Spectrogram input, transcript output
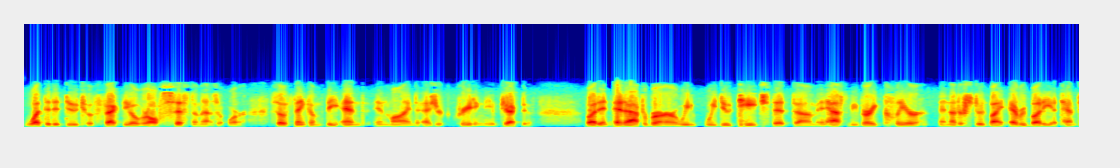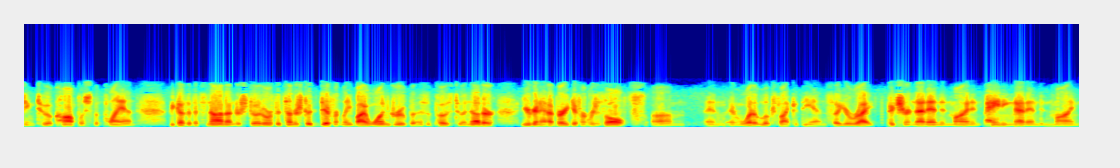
what did it do to affect the overall system, as it were? So think of the end in mind as you're creating the objective. But at, Afterburner, we, we do teach that um, it has to be very clear and understood by everybody attempting to accomplish the plan. Because if it's not understood, or if it's understood differently by one group as opposed to another, you're going to have very different results um, and, and what it looks like at the end. So you're right. Picturing that end in mind and painting that end in mind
